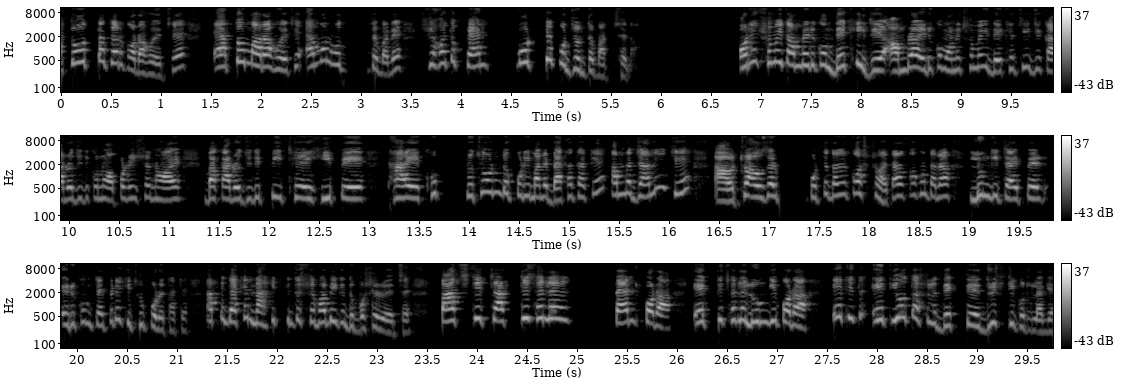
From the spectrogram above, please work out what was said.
এত অত্যাচার করা হয়েছে, এত মারা হয়েছে, এমন হতে পারে সে হয়তো প্যান্ট পরতে পর্যন্ত পারছে না? অনেক সময় তো আমরা এরকম দেখি যে আমরা এরকম অনেক সময় দেখেছি যে কারও যদি কোনো অপারেশন হয় বা কারও যদি পিঠে, হিপে, থায়ে খুব প্রচণ্ড পরিমাণে ব্যথা থাকে, আমরা জানি যে ট্রাউজার পড়তে তাদের কষ্ট হয়। তারা কখন তারা লুঙ্গি টাইপের এরকম টাইপের কিছু পরে থাকে। আপনি দেখেন নাহিদ কিন্তু সেভাবেই কিন্তু বসে রয়েছে। পাঁচটি, চারটি ছেলে প্যান্ট পরা, একটি ছেলে লুঙ্গি পরা, এটি এটিও তো আসলে দেখতে দৃষ্টিকটু লাগে।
